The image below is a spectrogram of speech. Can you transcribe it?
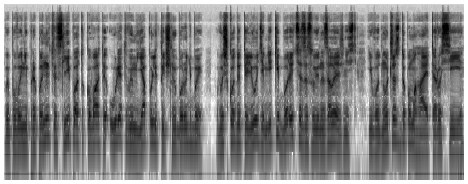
ви повинні припинити сліпо атакувати уряд в ім'я політичної боротьби. Ви шкодите людям, які борються за свою незалежність, і водночас допомагаєте Росії.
